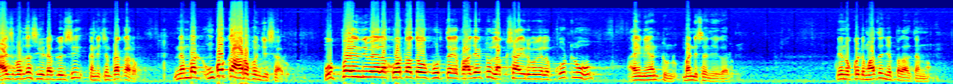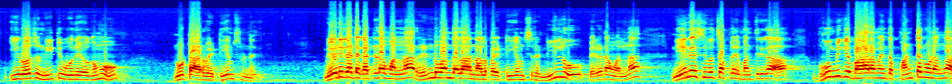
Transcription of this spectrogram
as per the CWC condition ప్రకారం. నెంబర్ ఇంకొక ఆరోపణ చేశారు. ముప్పై ఎనిమిది వేల కోట్లతో పూర్తయ్యే ప్రాజెక్టు లక్ష ఇరవై వేల కోట్లు ఆయన అంటుండు బండి సంజయ్ గారు. నేను ఒక్కటి మాత్రం చెప్పగలుగుతాను. ఈరోజు నీటి వినియోగము నూట అరవై టీఎంసీలు ఉన్నది. మేడిగడ్డ కట్టడం వలన రెండు వందల నలభై టీఎంసీల నీళ్ళు పెరగడం వలన నేనే సివిల్ సప్లై మంత్రిగా భూమికి భారమైనంత పంటను కూడా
